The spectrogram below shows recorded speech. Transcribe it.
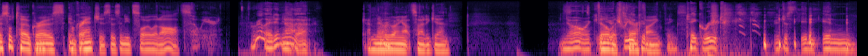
Mistletoe grows in okay. branches, doesn't need soil at all. It's so weird. Really, I didn't yeah. know that. I'm never huh. going outside again. No, it's filled with terrifying things. Take root. You're just in in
